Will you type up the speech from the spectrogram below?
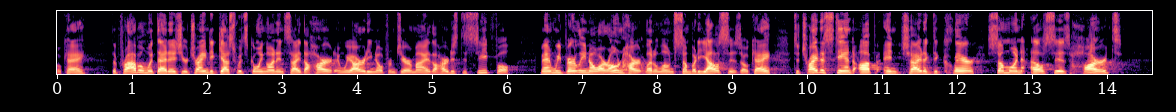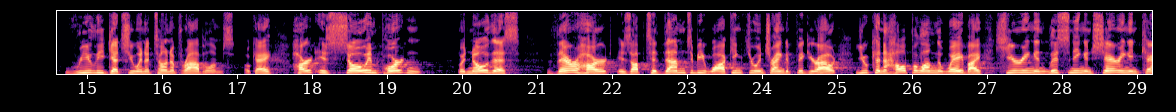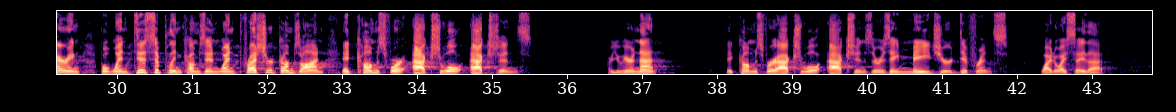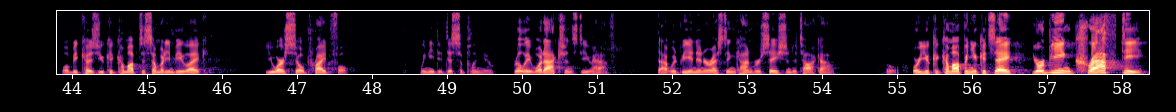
okay? The problem with that is you're trying to guess what's going on inside the heart. And we already know from Jeremiah the heart is deceitful Man, we barely know our own heart, let alone somebody else's, okay? To try to stand up and try to declare someone else's heart really gets you in a ton of problems, okay? Heart is so important, but know this their heart is up to them to be walking through and trying to figure out. You can help along the way by hearing and listening and sharing and caring. But when discipline comes in, when pressure comes on, it comes for actual actions. Are you hearing that? It comes for actual actions. There is a major difference. Why do I say that? Well, because you could come up to somebody and be like, You are so prideful. We need to discipline you. Really, what actions do you have? That would be an interesting conversation to talk out. Or you could come up and you could say, You're being crafty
